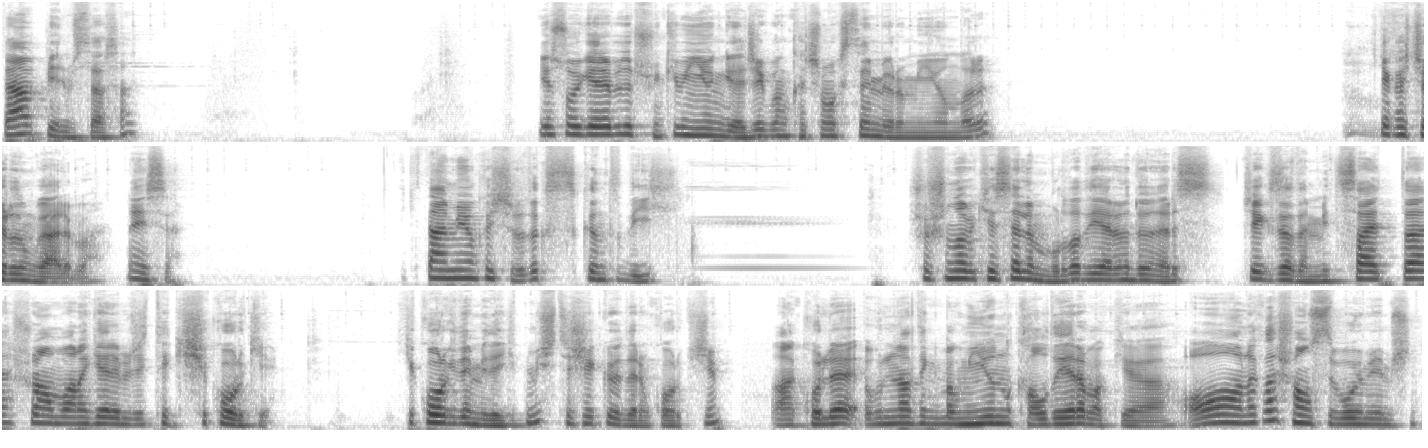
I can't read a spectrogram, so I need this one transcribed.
devam etmeyelim istersen. Yasuo gelebilir çünkü minyon gelecek. Ben kaçırmak istemiyorum minyonları. Ya kaçırdım galiba. Neyse. İki tane minyon kaçırdık. Sıkıntı değil. Şu şunu bir keselim burada. Diğerine döneriz. Jack zaten mid. Şu an bana gelebilecek tek kişi Korki. Ki Korki de mid'e gitmiş. Teşekkür ederim Korki'cim. Aa Kole, Hulinat'ın bak minyonun kaldığı yere bak ya. Aa ne kadar şanslı bir oyun benim için.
